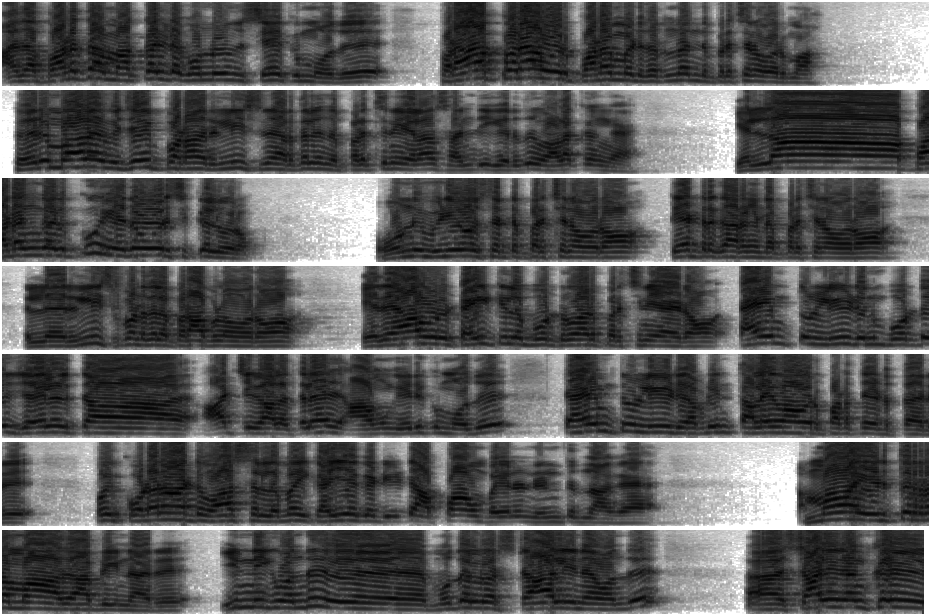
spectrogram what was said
அந்த படத்தை மக்கள்கிட்ட கொண்டு வந்து சேர்க்கும் போது ப்ராப்பரா ஒரு படம் எடுத்திருந்தா இந்த பிரச்சனை வருமா? பெரும்பாலும் விஜய் படம் ரிலீஸ் நேரத்தில் இந்த பிரச்சனையெல்லாம் சந்திக்கிறது வழக்கங்க. எல்லா படங்களுக்கும் ஏதோ ஒரு சிக்கல் வரும். ஒன்று வீடியோ செட்ட பிரச்சனை வரும் தேட்டருக்காரங்கிட்ட பிரச்சனை வரும் இல்லை ரிலீஸ் பண்ணுறதுல ப்ராப்ளம் வரும். எதையாவது ஒரு டைட்டில் போட்டுருவார் பிரச்சனை ஆயிடும் டைம் டு லீடுன்னு போட்டு ஜெயலலிதா ஆட்சி காலத்தில் அவங்க இருக்கும்போது டைம் டு லீடு அப்படின்னு தலைவா ஒரு படத்தை எடுத்தாரு. போய் கொடநாட்டு வாசல்ல போய் கையை கட்டிக்கிட்டு அப்பாவும் பையனும் நின்று இருந்தாங்க அம்மா எடுத்துடுறோமா அது அப்படின்னாரு. இன்னைக்கு வந்து முதல்வர் ஸ்டாலினை வந்து ஸ்டாலின் அங்கிள்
